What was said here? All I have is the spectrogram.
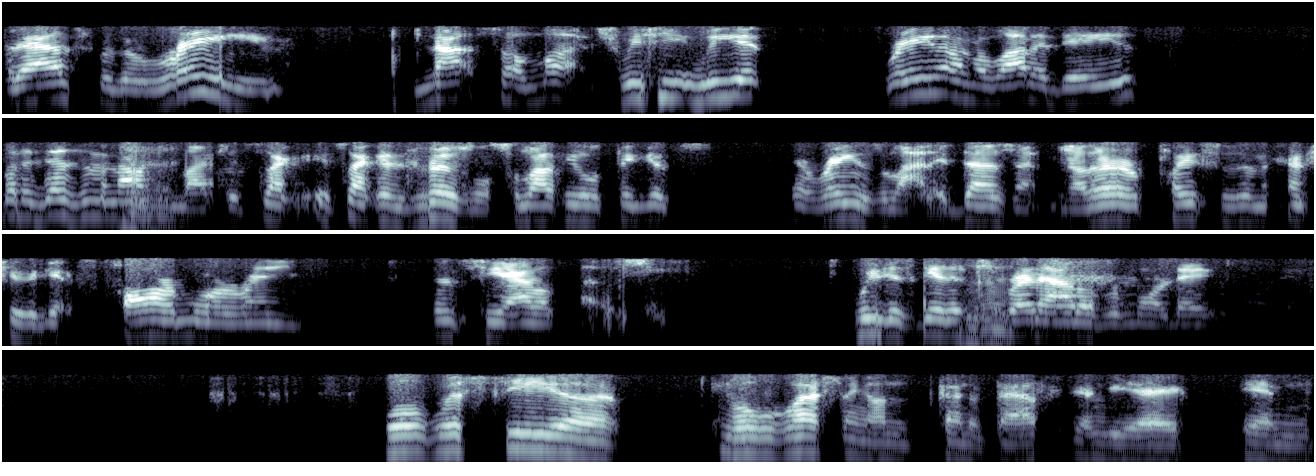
But as for the rain, not so much. We we get rain on a lot of days, but it doesn't amount to much. It's like it's like a drizzle. So a lot of people think it's it rains a lot. It doesn't. You know, there are places in the country that get far more rain than Seattle does. We just get it Mhm. spread out over more days. Well, with the uh, well, last thing on kind of bas NBA in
